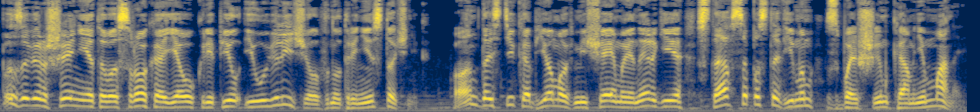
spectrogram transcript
По завершении этого срока я укрепил и увеличил внутренний источник. Он достиг объема вмещаемой энергии, став сопоставимым с большим камнем маны.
